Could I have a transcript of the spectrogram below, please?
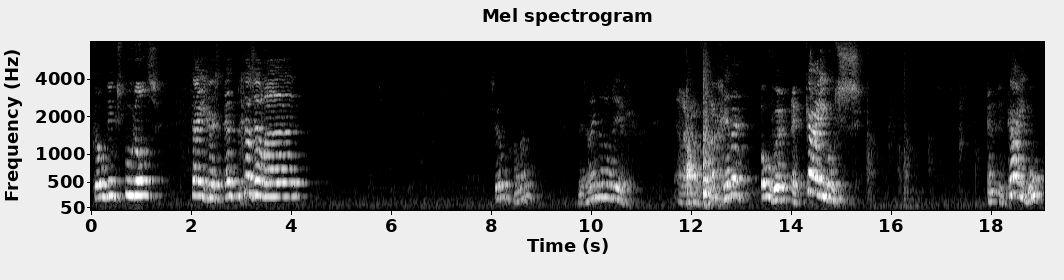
Koningspoedels, tijgers en gazellen. Zo, hallo. Daar zijn we nog weer. En we gaan het vandaag hebben over een kariboes. En een kariboe,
